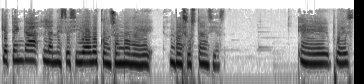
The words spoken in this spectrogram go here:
que tenga la necesidad de consumo de, sustancias. Eh, pues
